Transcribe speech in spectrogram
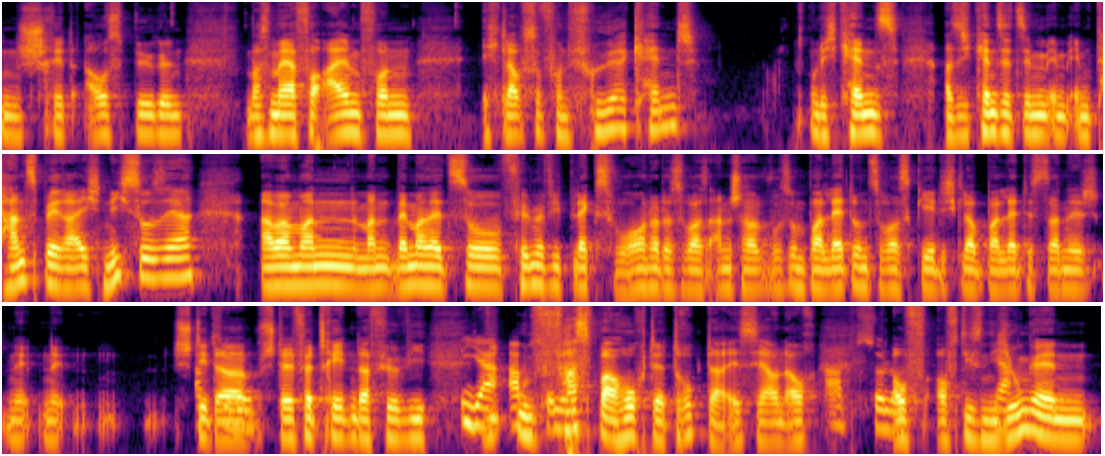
perfekten Schritt ausbügeln, was man ja vor allem von, ich glaube, so von früher kennt. Und ich kenne es, also ich kenne es jetzt im, im, im Tanzbereich nicht so sehr, aber man, man, wenn man jetzt so Filme wie Black Swan oder sowas anschaut, wo es um Ballett und sowas geht, ich glaube, Ballett ist da eine, eine, eine steht absolut. da stellvertretend dafür, wie, ja, wie unfassbar hoch der Druck da ist, ja, und auch auf, auf diesen ja. jungen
